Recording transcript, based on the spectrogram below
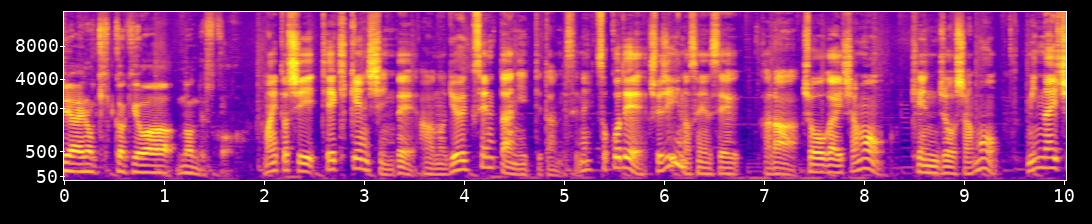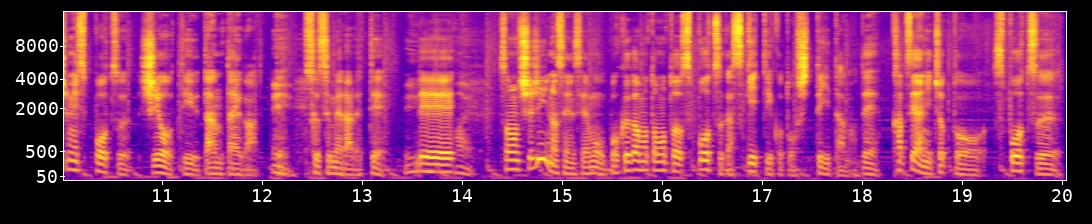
出会いのきっかけは何ですか？毎年定期検診であの療育センターに行ってたんですね。そこで主治医の先生から障害者も健常者もみんな一緒にスポーツしようっていう団体があってえ勧められて、えで、はい。その主治医の先生も僕がもともとスポーツが好きっていうことを知っていたので勝也にちょっとスポーツ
